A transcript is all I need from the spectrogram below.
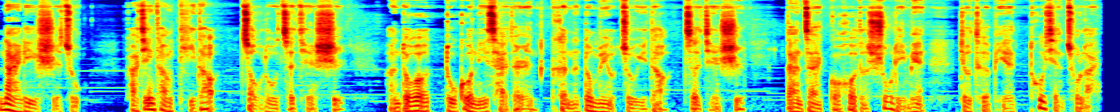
耐力十足。他经常提到走路这件事，很多读过尼采的人可能都没有注意到这件事，但在过后的书里面就特别凸显出来。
